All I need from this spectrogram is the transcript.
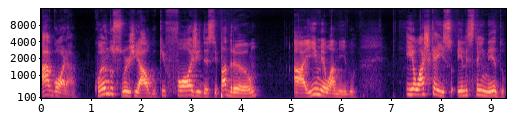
Agora, quando surge algo que foge desse padrão, aí, meu amigo, e eu acho que é isso, eles têm medo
